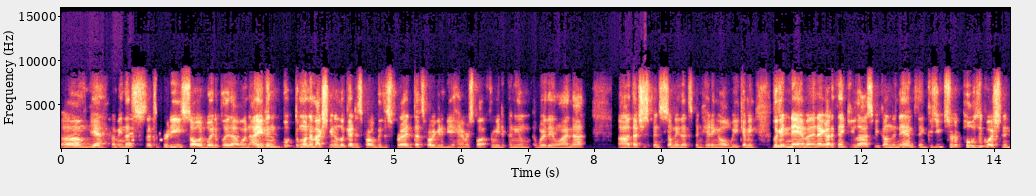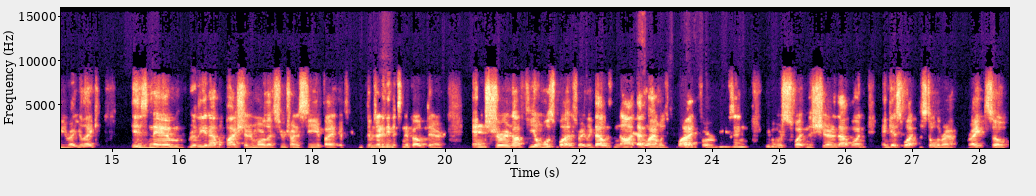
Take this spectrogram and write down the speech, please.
Um, yeah, I mean that's that's a pretty solid way to play that one. I even the one I'm actually going to look at is probably the spread. That's probably going to be a hammer spot for me, depending on where they line that. Uh, that's just been something that's been hitting all week. I mean, look at Nam, and I got to thank you last week on the Nam thing because you sort of posed the question to me, right? You're like, is Nam really an apple pie shitter? More or less, you were trying to see if I if there was anything to sniff out there, and sure enough, he almost was right. Like that was not that line was wide for a reason. People were sweating the shit out of that one, and guess what? He stole around, right? So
